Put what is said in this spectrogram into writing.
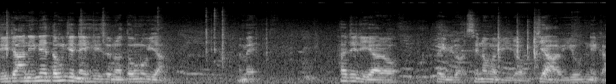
data အနေနဲ့သုံးကျင်နေဟေးဆိုတော့သုံးလို့ရဒါပေမဲ့ hard disk တွေကတော့သိပြီးတော့အစင်းတော့မပြီးတော့ကြာပြီလို့နှစ်က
